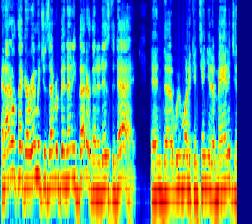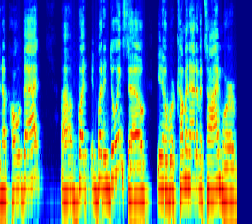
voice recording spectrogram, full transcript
And I don't think our image has ever been any better than it is today. And uh, we want to continue to manage and uphold that. Uh, but but in doing so, you know, we're coming out of a time where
